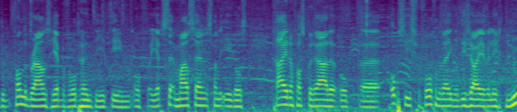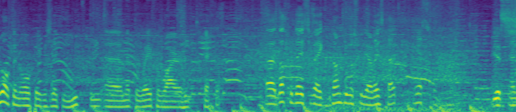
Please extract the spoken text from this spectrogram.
de, van de Browns, je hebt bijvoorbeeld Hunt in je team, of je hebt Miles Sanders van de Eagles, ga je dan vast beraden op opties voor volgende week. Want die zou je wellicht nu al kunnen oppikken, zodat je niet met de waiver wire hoeft te vechten. Eh, dat voor deze week. Bedankt jongens voor jullie aanwezigheid. Yes. Yes. En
